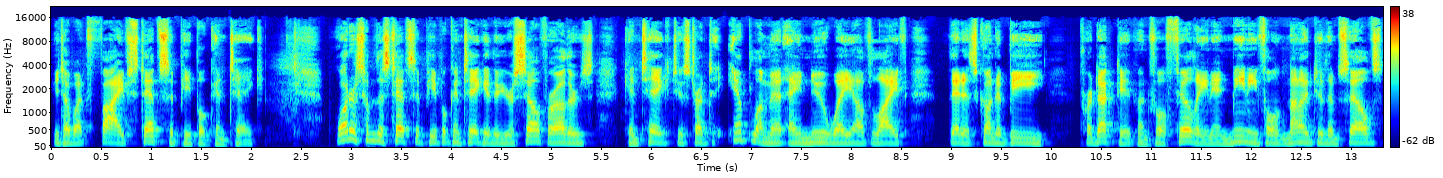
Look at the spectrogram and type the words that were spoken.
You talk about five steps that people can take. What are some of the steps that people can take, either yourself or others can take to start to implement a new way of life that is going to be productive and fulfilling and meaningful, not only to themselves,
